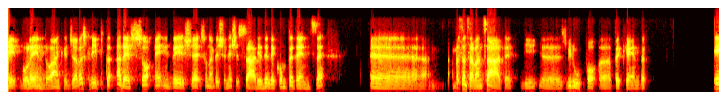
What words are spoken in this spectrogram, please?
e volendo anche JavaScript, adesso invece, sono invece necessarie delle competenze eh, abbastanza avanzate di eh, sviluppo eh, back-end. E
